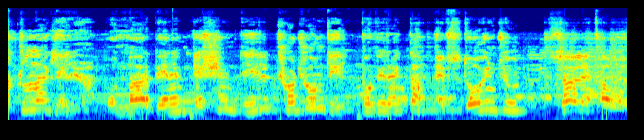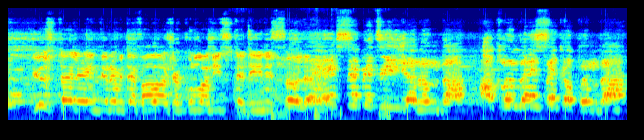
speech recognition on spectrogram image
Aklına geliyor. Bunlar benim eşim değil, çocuğum değil. Bu bir reklam. Hepsi de oyuncu. Söyle tavuğum. 100 TL indirimi defalarca kullan istediğini söyle. Yemek sepeti yanında Aklındaysa kapında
